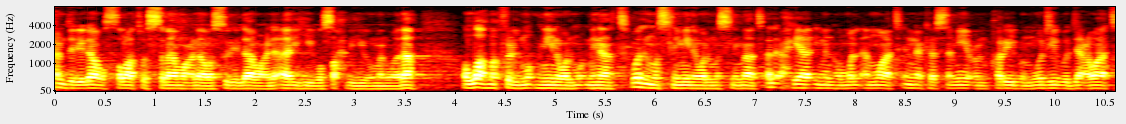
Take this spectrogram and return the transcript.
الحمد لله والصلاة والسلام على رسول الله وعلى آله وصحبه ومن والاه. اللهم اغفر للمؤمنين والمؤمنات والمسلمين والمسلمات الأحياء منهم والأموات إنك سميع قريب مجيب الدعوات.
